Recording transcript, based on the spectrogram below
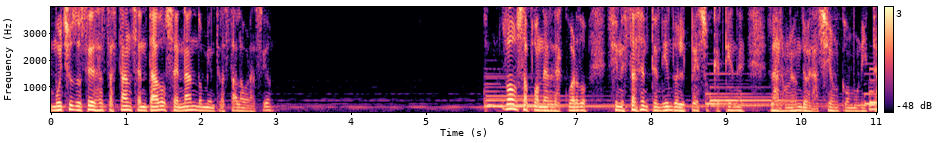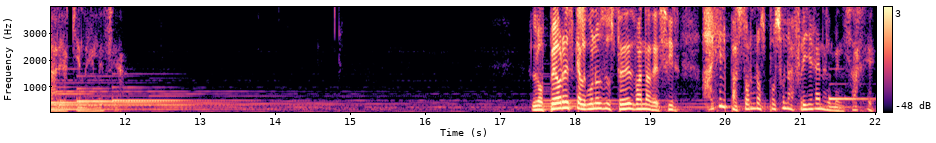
muchos de ustedes hasta están sentados cenando mientras está la oración. Nos vamos a poner de acuerdo si estás entendiendo el peso que tiene la reunión de oración comunitaria aquí en la iglesia. Lo peor es que algunos de ustedes van a decir, ay, el pastor nos puso una friega en el mensaje.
